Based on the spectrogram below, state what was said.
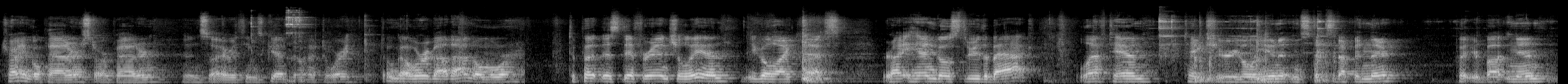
triangle pattern, star pattern, and so everything's good. Don't have to worry. Don't gotta worry about that no more. To put this differential in, you go like this. Right hand goes through the back, left hand takes your little unit and sticks it up in there. Put your button in.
